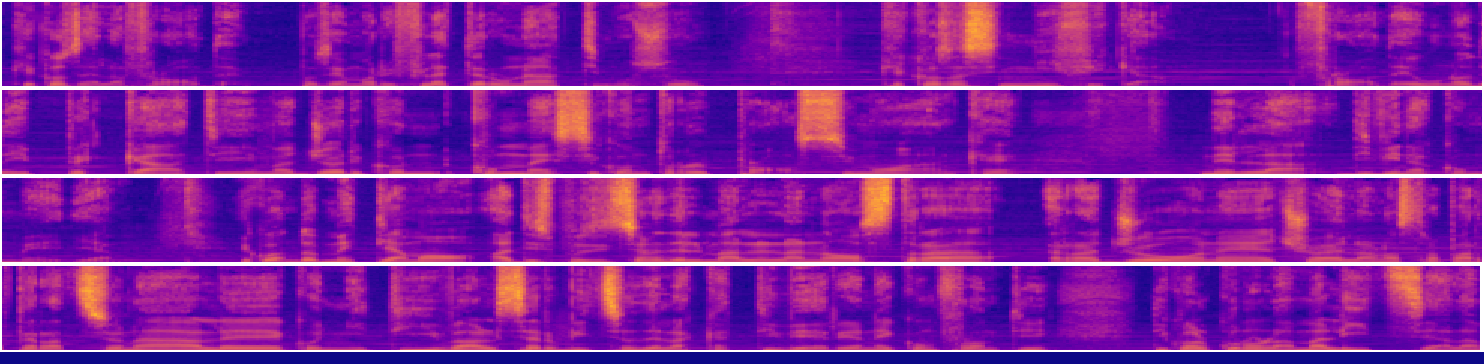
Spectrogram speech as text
Che cos'è la frode? Possiamo riflettere un attimo su che cosa significa frode. Uno dei peccati maggiori con- commessi contro il prossimo anche nella Divina Commedia. E quando mettiamo a disposizione del male la nostra ragione, cioè la nostra parte razionale, cognitiva, al servizio della cattiveria nei confronti di qualcuno, la malizia, la,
